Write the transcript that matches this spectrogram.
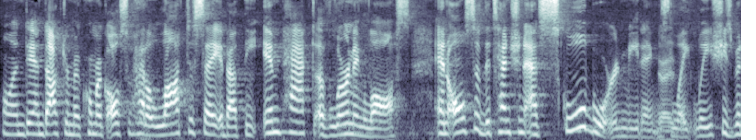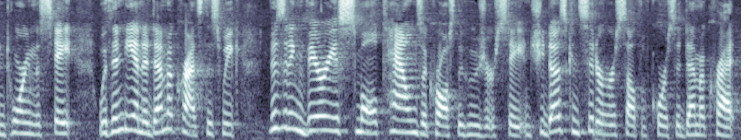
Well, and Dan, Dr. McCormick also had a lot to say about the impact of learning loss and also the tension at school board meetings right. lately. She's been touring the state with Indiana Democrats this week, visiting various small towns across the Hoosier state. And she does consider herself, of course, a Democrat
